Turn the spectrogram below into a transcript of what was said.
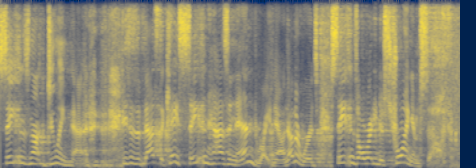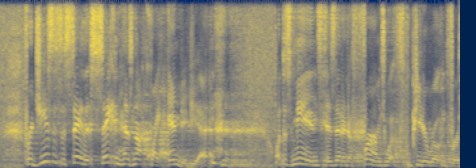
Satan's not doing that. He says if that's the case, Satan has an end right now. In other words, Satan's already destroying himself. For Jesus to say that Satan has not quite ended yet, what this means is that it affirms what Peter wrote in 1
